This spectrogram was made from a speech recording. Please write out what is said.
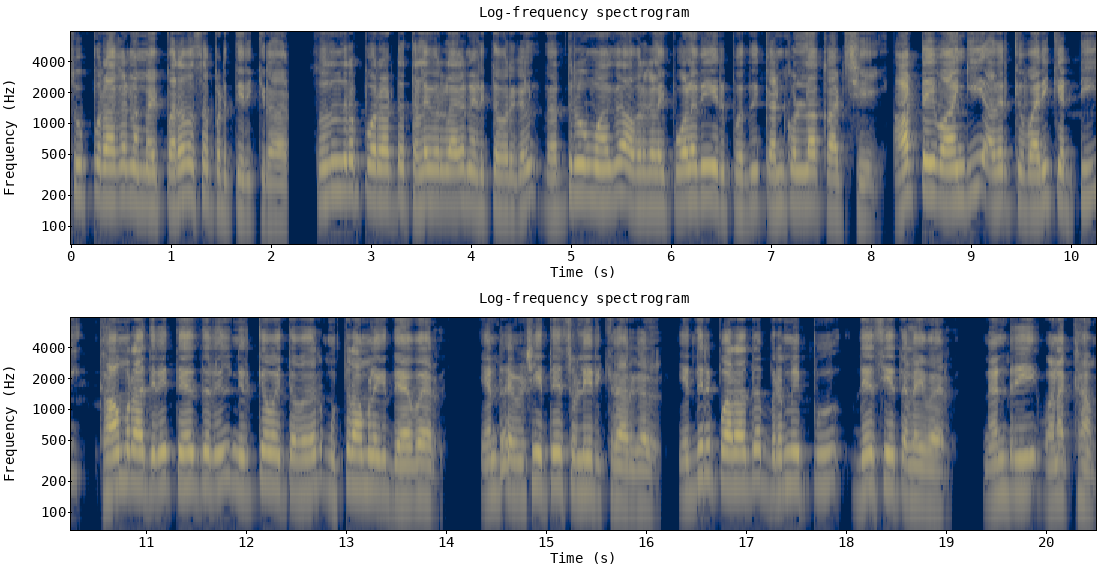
சூப்பராக நம்மை பரவசப்படுத்தியிருக்கிறார். சுதந்திர போராட்ட தலைவர்களாக நடித்தவர்கள் தத்ரூபமாக அவர்களைப் போலவே இருப்பது கண்கொள்ளா காட்சி. ஆட்டை வாங்கி அதற்கு வரி கட்டி காமராஜரை தேர்தலில் நிற்க வைத்தவர் முத்துராமலிங்க தேவர் என்ற விஷயத்தை சொல்லியிருக்கிறார்கள். எதிர்பாராத பிரமிப்பு தேசிய தலைவர். நன்றி வணக்கம்.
